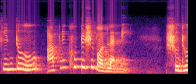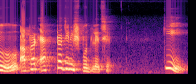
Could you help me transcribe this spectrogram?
কিন্তু আপনি খুব বেশি বদলাননি। শুধু আপনার একটা জিনিস বদলেছে। কি?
